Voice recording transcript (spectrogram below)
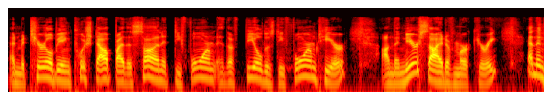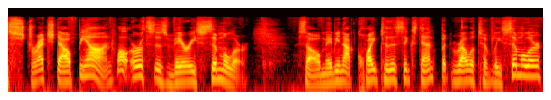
and material being pushed out by the sun. It deformed the field is deformed here on the near side of Mercury and then stretched out beyond while Earth's is very similar. So maybe not quite to this extent, but relatively similar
